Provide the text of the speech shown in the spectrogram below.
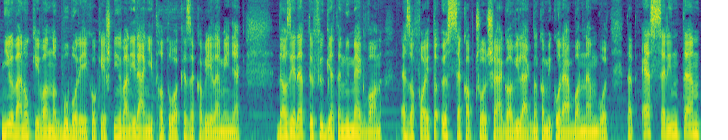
Nyilván oké, okay, vannak buborékok, és nyilván irányíthatóak ezek a vélemények, de azért ettől függetlenül megvan ez a fajta összekapcsoltsága a világnak, ami korábban nem volt. Tehát ez szerintem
